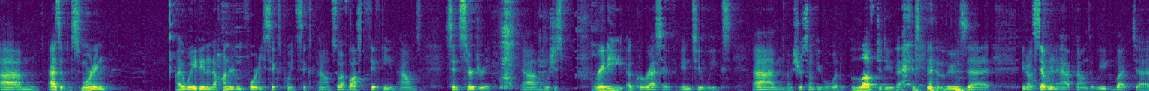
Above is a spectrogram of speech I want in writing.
Um, as of this morning, I weighed in at 146.6 pounds. So I've lost 15 pounds since surgery, um, which is pretty aggressive in two weeks. Um, I'm sure some people would love to do that, lose, uh, you know, seven and a half pounds a week, but uh,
